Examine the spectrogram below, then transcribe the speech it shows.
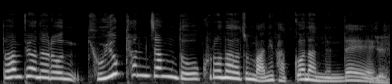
또 한편으론 교육 현장도 코로나가 좀 많이 바꿔놨는데 예.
